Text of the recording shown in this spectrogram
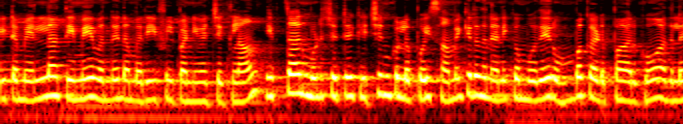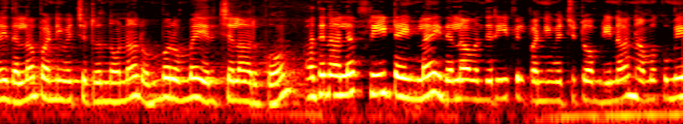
ஐட்டம் எல்லாத்தையுமே வந்து நம்ம ரீஃபில் பண்ணி வச்சுக்கலாம். இஃப்தார் முடிச்சுட்டு கிச்சனுக்குள்ளே போய் சமைக்கிறது நினைக்கும் போதே ரொம்ப கடுப்பாக இருக்கும். அதில் இதெல்லாம் பண்ணி வச்சுட்டு இருந்தோம்னா ரொம்ப ரொம்ப எரிச்சலாக இருக்கும். அதனால் ஃப்ரீ டைமில் இதெல்லாம் வந்து ரீஃபில் பண்ணி வச்சுட்டோம் அப்படின்னா நமக்குமே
